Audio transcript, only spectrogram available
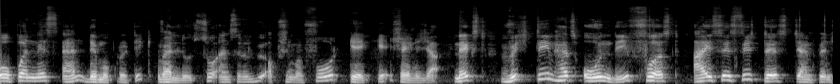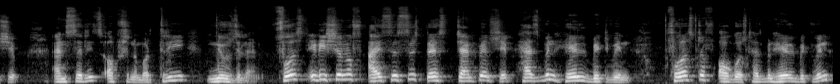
openness and democratic values. So answer will be option number 4 KK Shailaja. Next, which team has won the first ICC Test Championship? Answer is option number 3 New Zealand. First edition of ICC Test Championship has been held between 1st of August has been held between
